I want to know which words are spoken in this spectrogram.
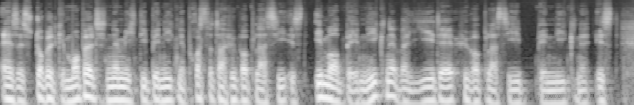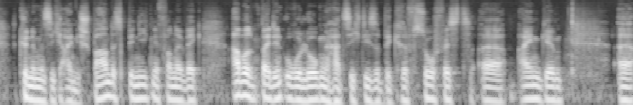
Es ist doppelt gemoppelt, nämlich die benigne Prostatahyperplasie ist immer benigne, weil jede Hyperplasie benigne ist. Das könnte man sich eigentlich sparen, das benigne vorneweg. Aber bei den Urologen hat sich dieser Begriff so fest äh, einge, äh,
